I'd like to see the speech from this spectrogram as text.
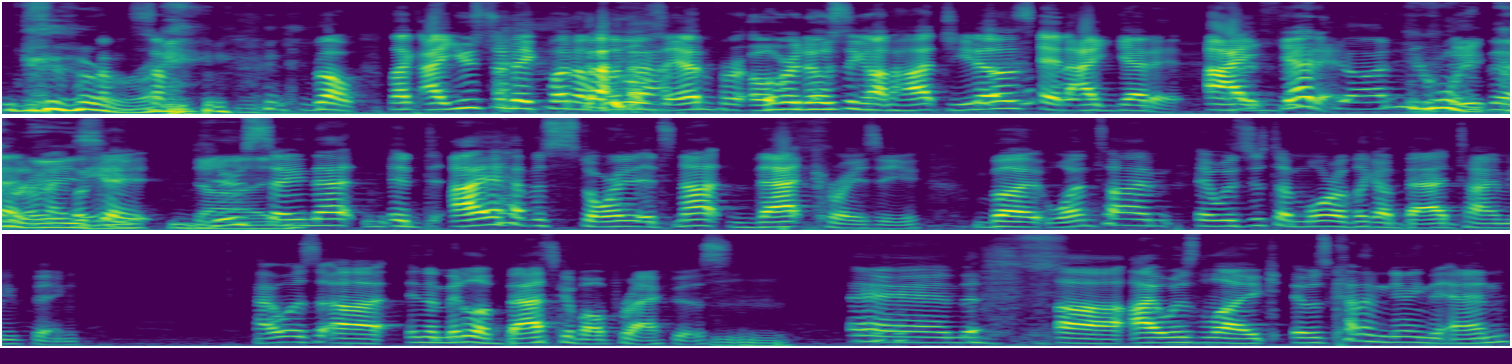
room. Some, bro, like I used to make fun of Lil Xan for overdosing on hot Cheetos, and I get it. I get it. You went crazy. Okay, you Died. saying that? It. I have a story. It's not that crazy, but one time it was just a more of like a bad timing thing. I was uh, in the middle of basketball practice, Mm-hmm. and uh, I was like, it was kind of nearing the end.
